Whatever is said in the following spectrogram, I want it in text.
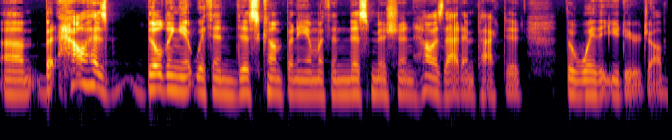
um, but how has building it within this company and within this mission, how has that impacted the way that you do your job?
